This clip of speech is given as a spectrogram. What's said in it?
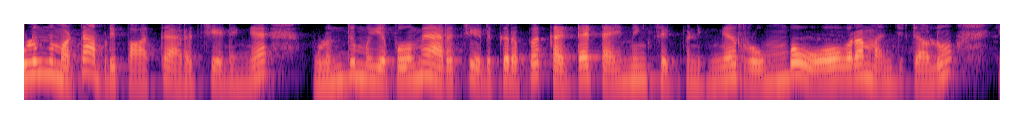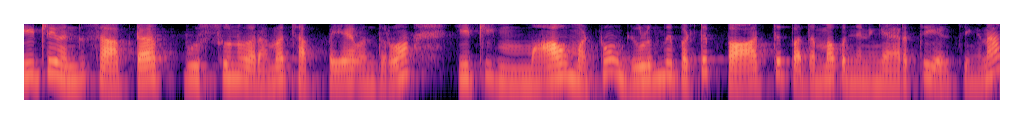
உளுந்து மட்டும் அப்படி பார்த்து அரைச்சி எடுங்க. உளுந்து எப்போவுமே அரைச்சி எடுக்கிறப்ப கரெக்டாக டைமிங் செட் பண்ணிக்கோங்க. ரொம்ப ஓவராக மஞ்சிட்டாலும் இட்லி வந்து சாப்பிட்டா புஷ்ஷுன்னு வராமல் சப்பையாக வந்துடும் இட்லி மாவு மட்டும் உளுந்து மட்டும் பார்த்து பதமாக கொஞ்சம் நீங்கள் அரைச்சி எடுத்திங்கன்னா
